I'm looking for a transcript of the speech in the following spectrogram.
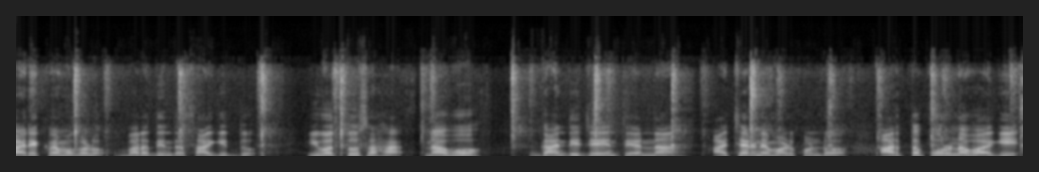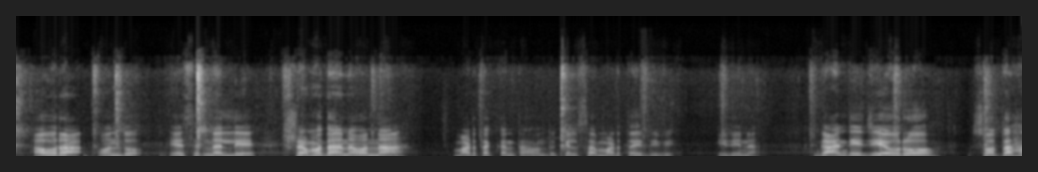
ಕಾರ್ಯಕ್ರಮಗಳು ಬರದಿಂದ ಸಾಗಿದ್ದು ಇವತ್ತು ಸಹ ನಾವು ಗಾಂಧಿ ಜಯಂತಿಯನ್ನು ಆಚರಣೆ ಮಾಡಿಕೊಂಡು ಅರ್ಥಪೂರ್ಣವಾಗಿ ಅವರ ಒಂದು ಹೆಸರಿನಲ್ಲಿ ಶ್ರಮದಾನವನ್ನು ಮಾಡ್ತಕ್ಕಂತಹ ಒಂದು ಕೆಲಸ ಮಾಡ್ತಾ ಇದ್ದೀವಿ ಈ ದಿನ. ಗಾಂಧೀಜಿಯವರು ಸ್ವತಃ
